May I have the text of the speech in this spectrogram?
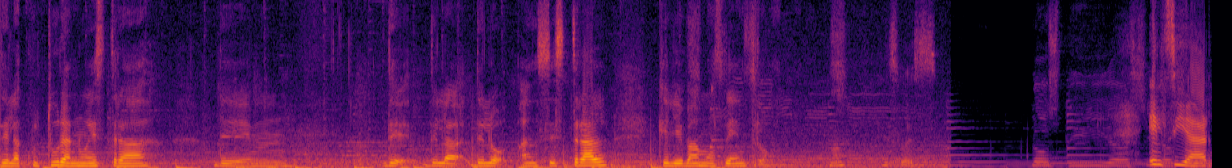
la cultura nuestra, de, de, la, de lo ancestral que llevamos dentro. Eso es. El CIART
